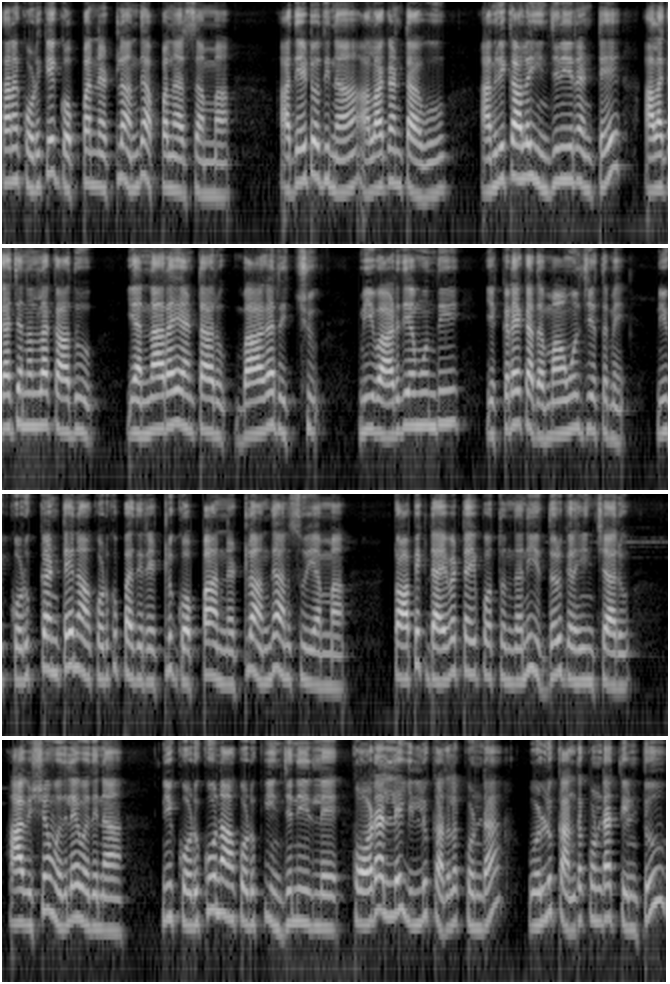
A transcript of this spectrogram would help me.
తన కొడుకే గొప్ప అన్నట్లు అంది అప్పలనరసమ్మ. అదేటొదిన అలాగంటావు. అమెరికాలో ఇంజనీర్ అంటే అలగా జనంలా కాదు. ఎన్ఆర్ఐ అంటారు. బాగా రిచ్చు. మీ వాడిదేముంది? ఇక్కడే కదా మామూలు జీతమే. నీ కొడుకు కంటే నా కొడుకు పది రెట్లు గొప్ప అన్నట్లు అంది అనసూయమ్మ. టాపిక్ డైవర్ట్ అయిపోతుందని ఇద్దరు గ్రహించారు. ఆ విషయం వదిలే వదినా నీ కొడుకు నా కొడుకు ఇంజనీర్లే. కోడల్లే ఇల్లు కదలకుండా ఒళ్ళు కందకుండా తింటూ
